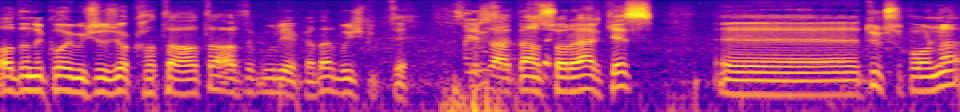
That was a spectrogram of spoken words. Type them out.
Adını koymuşuz yok hata hata artık buraya kadar bu iş bitti. Bu saatten sonra herkes e, Türk sporuna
